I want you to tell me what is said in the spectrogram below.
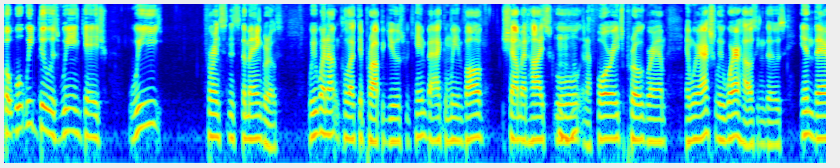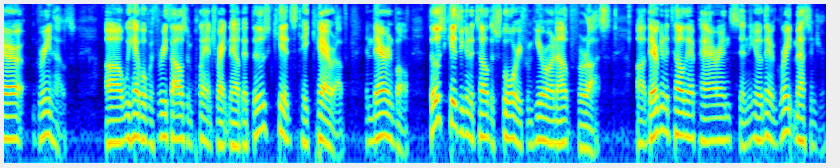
But what we do is we engage. We, for instance, the mangroves. We went out and collected propagules. We came back and we involved Chalmette High School in a 4-H program, and we're actually warehousing those in their greenhouse. Uh, we have over 3,000 plants right now that those kids take care of, and they're involved. Those kids are going to tell the story from here on out for us. Uh, they're going to tell their parents, and you know they're a great messenger.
